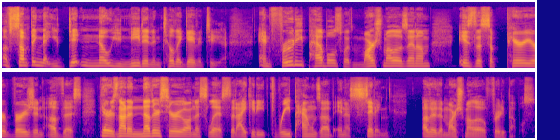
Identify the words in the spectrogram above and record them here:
of something that you didn't know you needed until they gave it to you. And fruity pebbles with marshmallows in them is the superior version of this. There is not another cereal on this list that I could eat three pounds of in a sitting other than marshmallow fruity pebbles.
